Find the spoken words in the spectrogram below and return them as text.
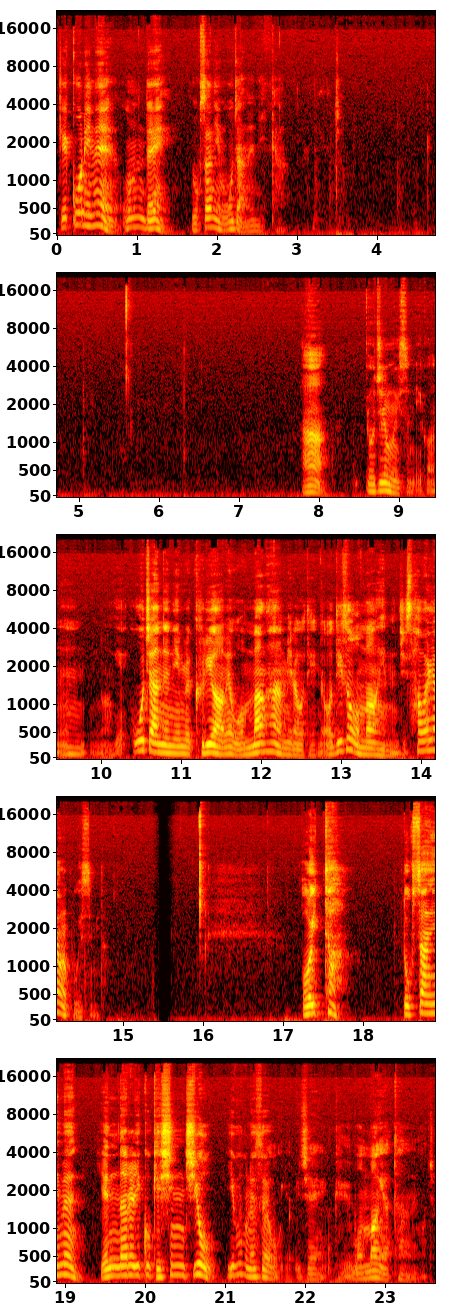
꾀꼬리는 오는데 욕사님 오지 않으니까. 아, 요 질문 있습니다. 이거는 어, 오지 않는 님을 그리워하며 원망함이라고 되어 있는데 어디서 원망했는지 사월령을 보겠습니다. 어이타 녹사님은 옛날을 잊고 계신지요? 이 부분에서 이제 그 원망이 나타나는 거죠.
